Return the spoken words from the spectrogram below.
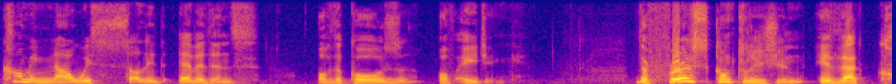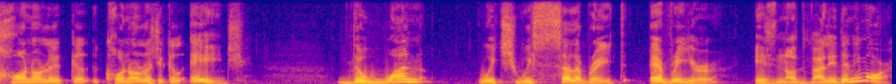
coming now with solid evidence of the cause of aging. The first conclusion is that chronological, chronological age, the one which we celebrate every year, is not valid anymore.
